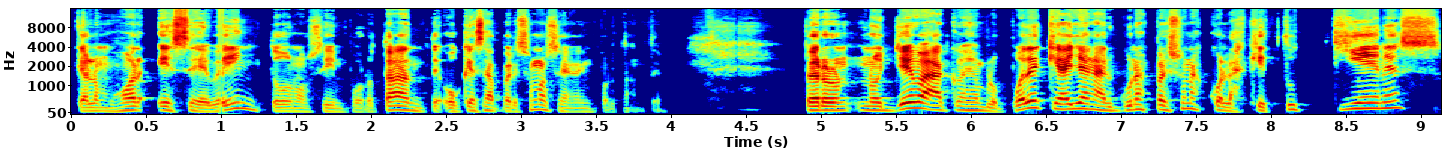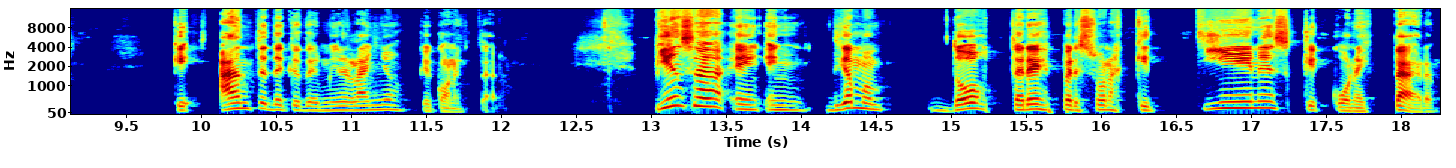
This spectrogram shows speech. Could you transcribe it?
que a lo mejor ese evento no sea importante o que esa persona sea importante. Pero nos lleva a, por ejemplo, puede que hayan algunas personas con las que tú tienes que antes de que termine el año que conectar. Piensa en, en digamos, dos, tres personas que tienes que conectar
